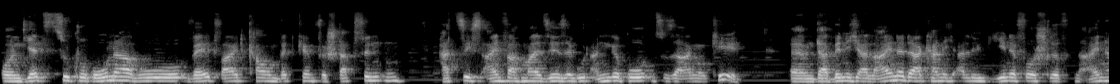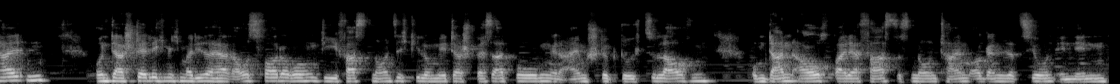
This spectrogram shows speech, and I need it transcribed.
Und jetzt zu Corona, wo weltweit kaum Wettkämpfe stattfinden, hat sich es einfach mal sehr, sehr gut angeboten zu sagen, okay, ähm, da bin ich alleine, da kann ich alle Hygienevorschriften einhalten. Und da stelle ich mich mal dieser Herausforderung, die fast 90 Kilometer Spessartbogen in einem Stück durchzulaufen, um dann auch bei der Fastest Known Time Organisation in den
